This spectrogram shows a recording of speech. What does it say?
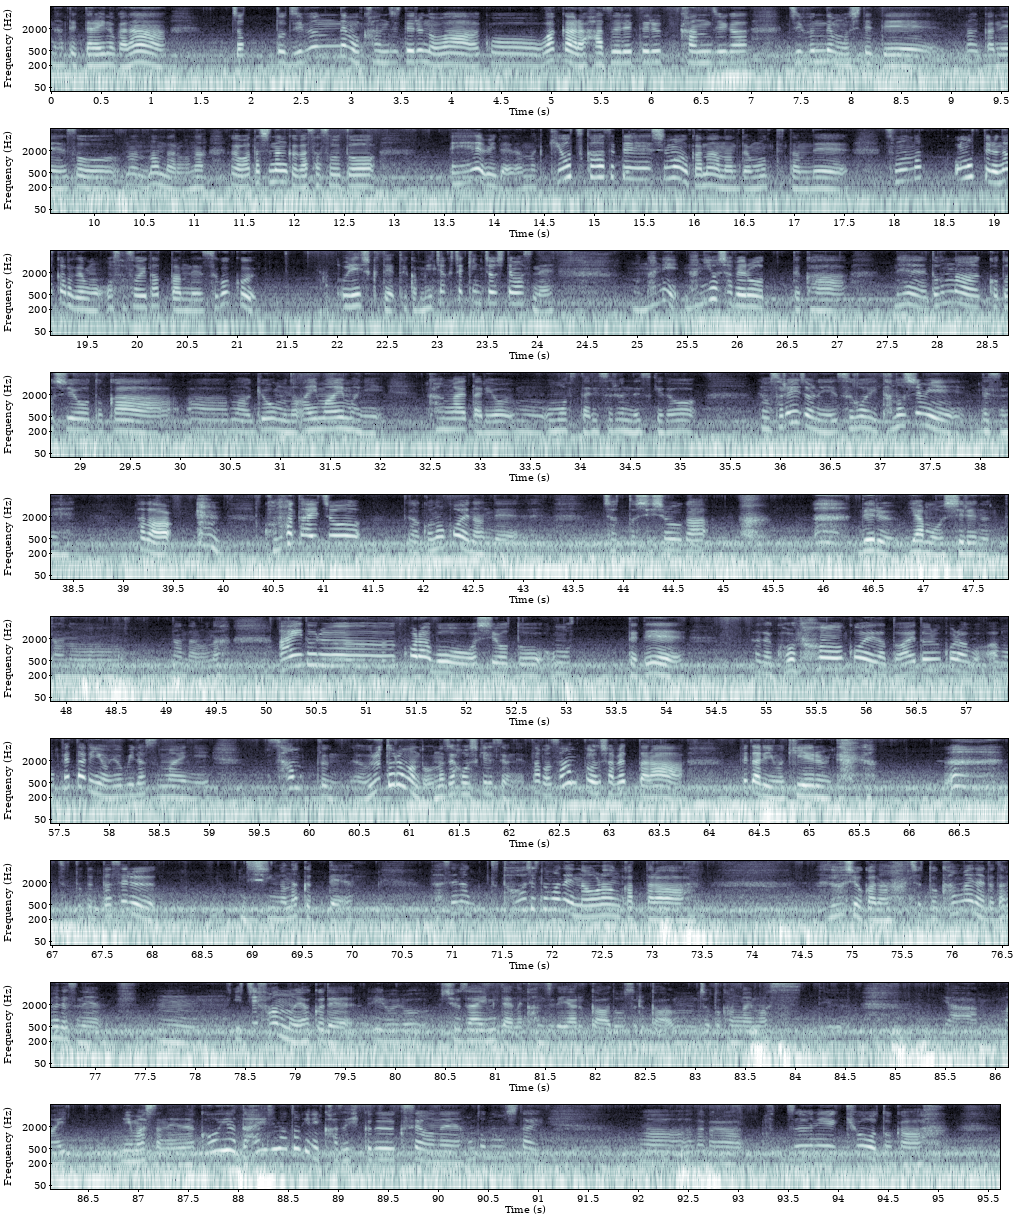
なんて言ったらいいのかな。ちょっと自分でも感じてるのはこう輪から外れてる感じが自分でもしててなんかねそうなんだろうな。だから私なんかが誘うとえー、みたいな。なんか気を使わせてしまうかな？なんて思ってたんでそのな思ってる中でもお誘いだったんですごく嬉しくてというかめちゃくちゃ緊張してますね。もう何何を喋ろうってかねどんなことしようとかあまあ業務の合間合間に考えたりをもう思ってたりするんですけどでもそれ以上にすごい楽しみですね。ただ この体調てかこの声なんでちょっと支障が 出るやもしれぬ。あのー、なんだろうな。アイドルコラボをしようと思っててただこの声だとアイドルコラボあもうペタリンを呼び出す前に3分ウルトラマンと同じ方式ですよね。多分3分喋ったらペタリンは消えるみたいな。ちょっと出せる自信がなくって。出せなく当日までに治らんかったらどうしようかな。ちょっと考えないとダメですね。うん。一ファンの役でいろいろ取材みたいな感じでやるかどうするか、うん、ちょっと考えますっていう。いやー参りましたね。こういう大事な時に風邪ひく癖をねほんと直したい。まあだから普通に今日とか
